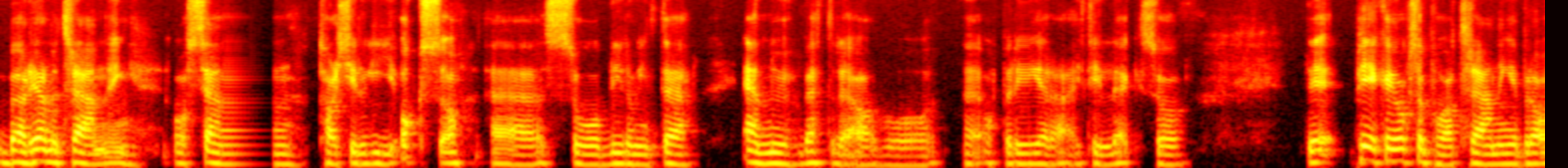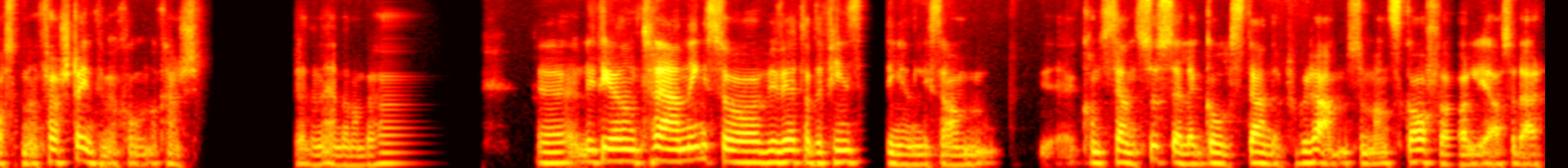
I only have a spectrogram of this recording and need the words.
börjar med träning och sen tar kirurgi också eh, så blir de inte ännu bättre av att operera i tillägg. Så det pekar ju också på att träning är bra som en första intervention och kanske den enda man behöver. Lite grann om träning så vi vet att det finns ingen liksom, konsensus eller gold standard program som man ska följa. Så, där.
